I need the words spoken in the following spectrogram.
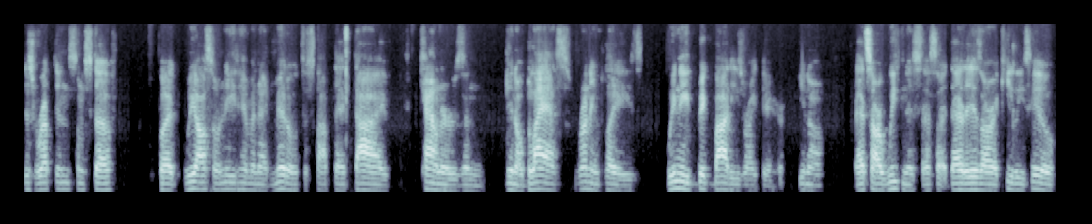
disrupting some stuff, but we also need him in that middle to stop that dive counters and you know blast running plays. We need big bodies right there. You know, that's our weakness. That's our, that is our Achilles heel.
